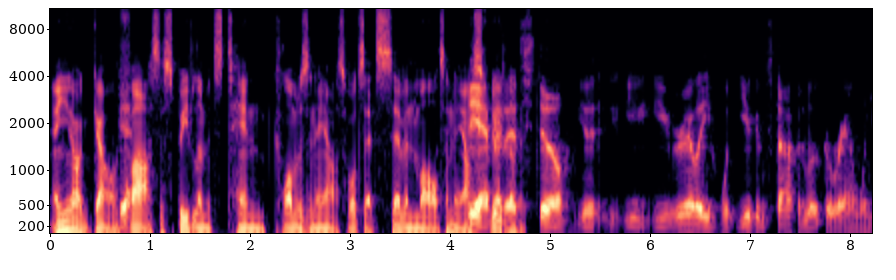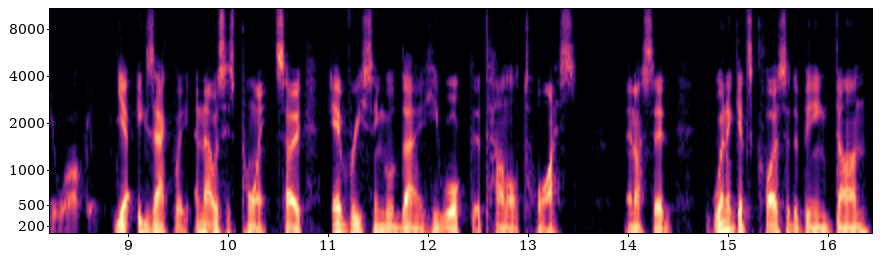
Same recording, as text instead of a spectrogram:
And you're not going Yeah. fast. The speed limit's ten kilometers an hour. So what's that? Seven miles an hour yeah, speed but limit. it's still you, you. You really you can stop and look around when you're walking. Yeah, exactly. And that was his point. So every single day he walked the tunnel twice. And I said, when it gets closer to being done,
